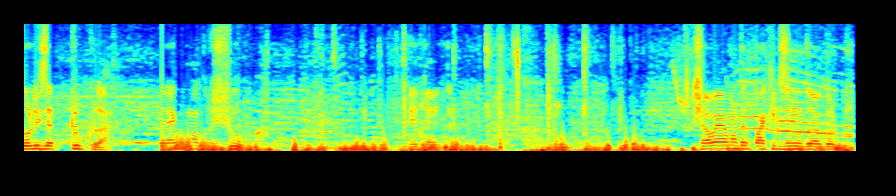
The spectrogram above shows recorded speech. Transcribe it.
কলিজার টুকরা একমাত্র সুখ এটা এটা সবাই আমাদের পাখির জন্য দোয়া করবেন।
